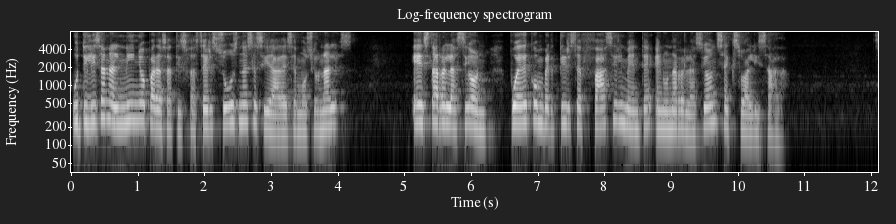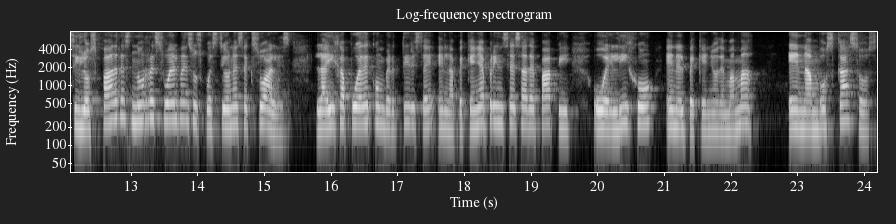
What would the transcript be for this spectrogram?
utilizan al niño para satisfacer sus necesidades emocionales. Esta relación puede convertirse fácilmente en una relación sexualizada. Si los padres no resuelven sus cuestiones sexuales, la hija puede convertirse en la pequeña princesa de papi o el hijo en el pequeño de mamá. En ambos casos,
